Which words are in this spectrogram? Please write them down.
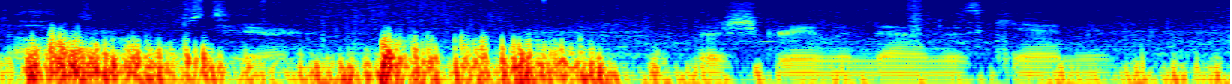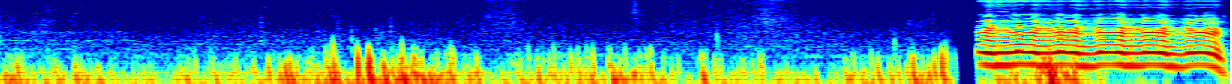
Dogs are almost here. They're screaming down this canyon. Here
